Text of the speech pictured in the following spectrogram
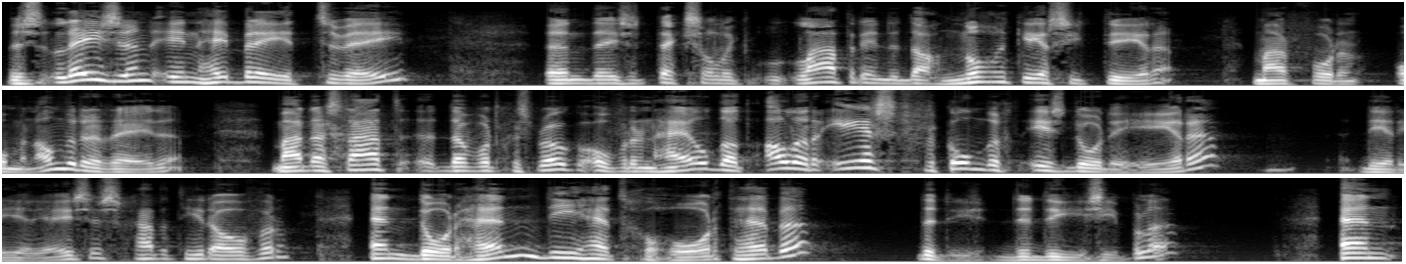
We lezen in Hebreeën 2 en deze tekst zal ik later in de dag nog een keer citeren, maar voor een, om een andere reden. Maar daar, staat, eh, daar wordt gesproken over een heil dat allereerst verkondigd is door de Heer. De Heer Jezus gaat het hier over. En door hen die het gehoord hebben, de, de discipelen. En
